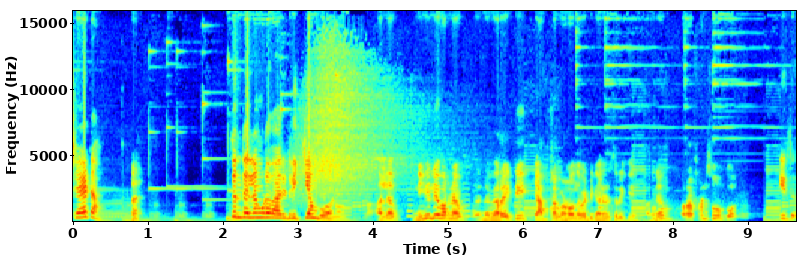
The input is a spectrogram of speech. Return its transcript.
ചേട്ടാ? ഇതെന്തെല്ലാം കൂടെ വാരിട്ട് വിൽക്കാൻ പോവാണോ? അല്ല നീ അല്ലേ പറഞ്ഞ വെറൈറ്റി ക്യാപ്ഷൻ വേണോന്ന് വെഡിങ് ആനിവേഴ്സറിക്ക് അതിന് റെഫറൻസ് നോക്കുവോ? ഇത്.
